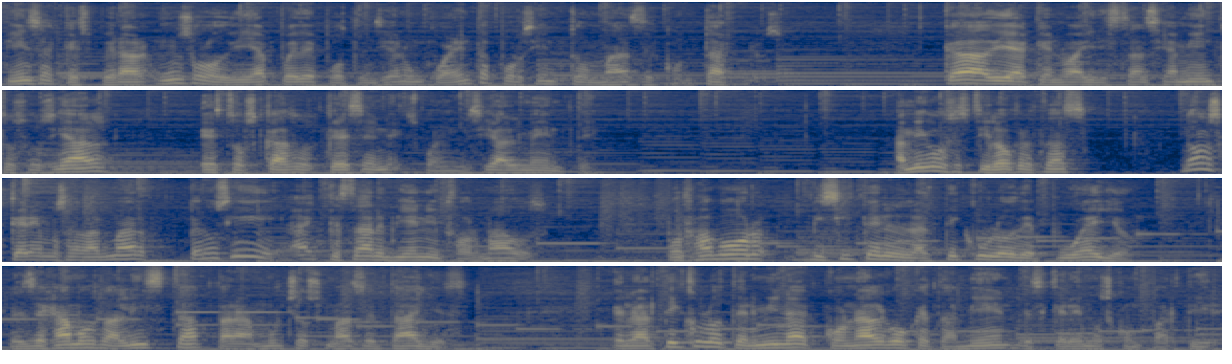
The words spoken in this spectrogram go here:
piensa que esperar un solo día puede potenciar un 40% más de contagios. Cada día que no hay distanciamiento social, estos casos crecen exponencialmente. Amigos estilócratas, no nos queremos alarmar, pero sí hay que estar bien informados. Por favor, visiten el artículo de Puello. Les dejamos la lista para muchos más detalles. El artículo termina con algo que también les queremos compartir.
